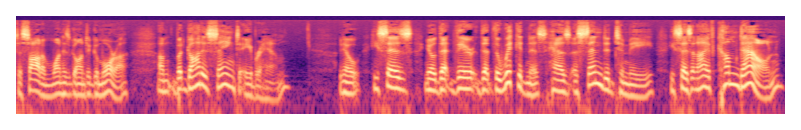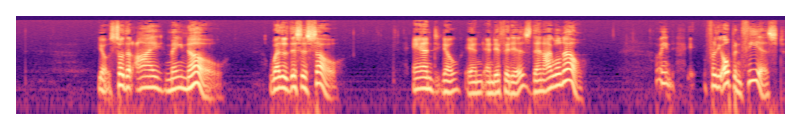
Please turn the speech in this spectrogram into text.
to Sodom. One has gone to Gomorrah, um, but God is saying to Abraham, you know, He says, you know, that there that the wickedness has ascended to me. He says, and I have come down, you know, so that I may know whether this is so and you know and and if it is then i will know. I mean for the open theist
